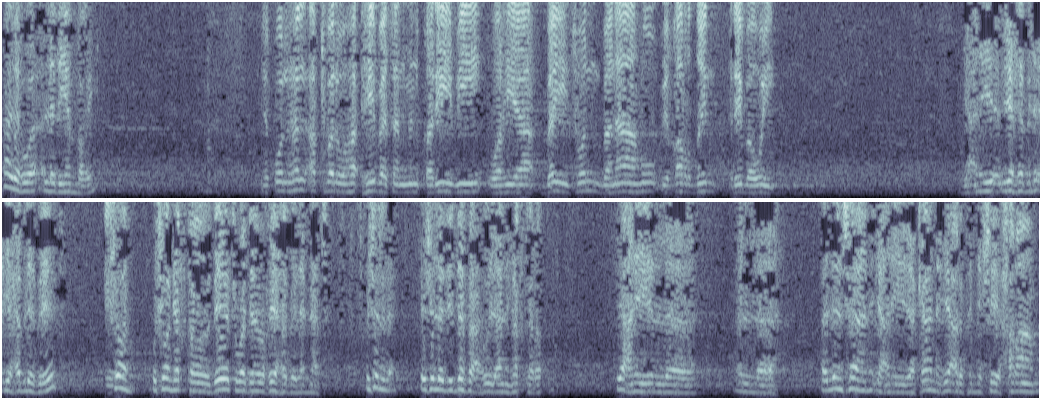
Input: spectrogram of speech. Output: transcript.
هذا هو الذي ينبغي. يقول هل أقبل هبة من قريبي وهي بيت بناه بقرض ربوي؟ يعني يهب يهب له بيت؟ إيه. شلون وشلون يقترض البيت وبعدين يروح يهب إلى الناس إيش إيش الذي دفعه إلى أن يقترض؟ يعني ال ال الإنسان يعني إذا كان يعرف أن الشيء حرام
